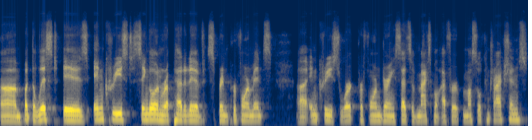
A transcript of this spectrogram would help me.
Um, but the list is increased single and repetitive sprint performance, uh, increased work performed during sets of maximal effort muscle contractions,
